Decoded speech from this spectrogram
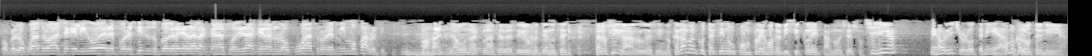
Porque los cuatro haces que ligó eres, pobrecito, tú puedes creer que da la casualidad que eran los cuatro del mismo palo, chico. Vaya una clase de tío que tiene usted. Pero siga arrudeciendo. Quedamos en que usted tiene un complejo de bicicleta, ¿no es eso? Sí, señor. Mejor dicho, lo tenía. ¿Cómo que lo tenía?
